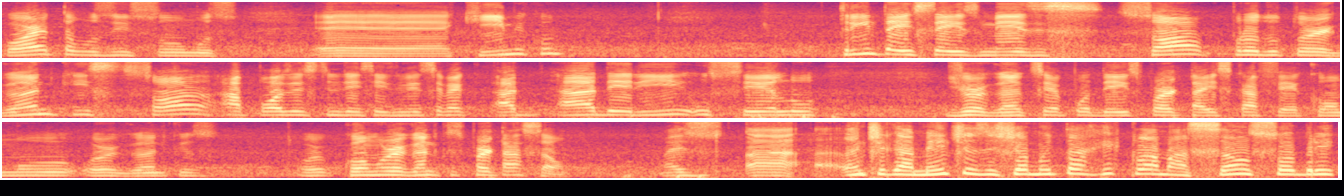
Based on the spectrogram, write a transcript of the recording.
corta os insumos é, químicos, 36 meses só produto orgânico e só após esses 36 meses você vai aderir o selo de orgânico, você vai poder exportar esse café como orgânico, como orgânico exportação. Mas a, antigamente existia muita reclamação sobre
